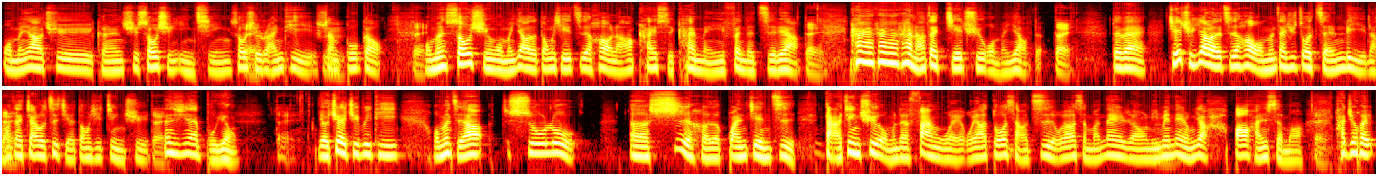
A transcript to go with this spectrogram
我们要去可能去搜寻引擎，搜寻软体，像 Google，嗯，我们搜寻我们要的东西之后，然后开始看每一份的资料，对，看看看看看，然后再截取我们要的，对，对不对？截取要了之后，我们再去做整理，然后再加入自己的东西进去。但是现在不用，对，有 ChatGPT，我们只要输入呃适合的关键字，打进去我们的范围，我要多少字，我要什么内容，里面内容要包含什么，对，它就会。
